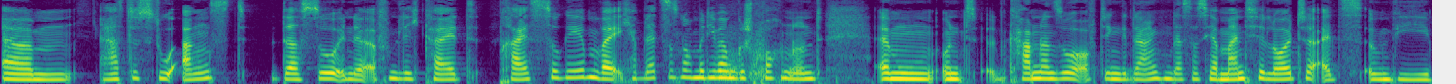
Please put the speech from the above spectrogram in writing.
Ähm, hastest du Angst, das so in der Öffentlichkeit preiszugeben? Weil ich habe letztens noch mit jemandem gesprochen und, ähm, und kam dann so auf den Gedanken, dass das ja manche Leute als irgendwie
